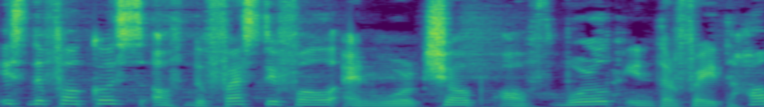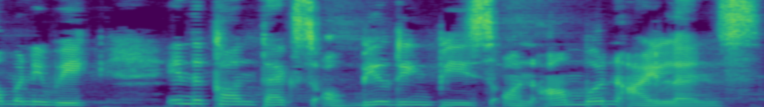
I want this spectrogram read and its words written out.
is the focus of the festival and workshop of World Interfaith Harmony Week in the context of building peace on Ambon Islands.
